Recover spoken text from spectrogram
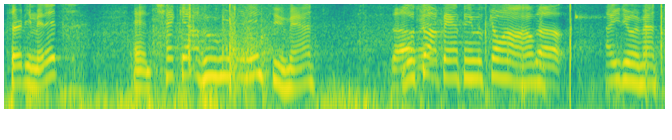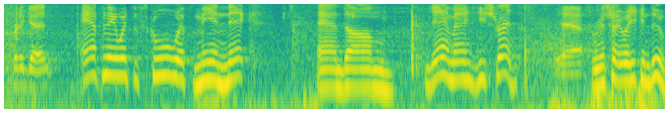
30 minutes. And check out who we went into, man. What's up? What's up, Anthony? What's going on, What's homie? up? How you doing, man? Pretty good. Anthony went to school with me and Nick, and um, yeah, man, he shreds. Yeah. So we're gonna show you what he can do.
